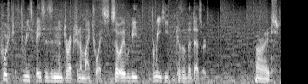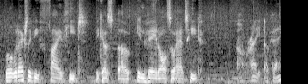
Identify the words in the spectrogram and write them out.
pushed three spaces in the direction of my choice. So it would be three heat because of the desert. All right. Well, it would actually be five heat because uh, invade also adds heat, All right, okay.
